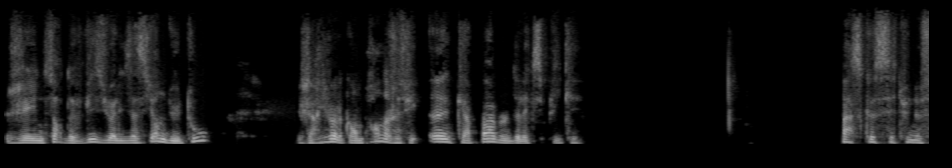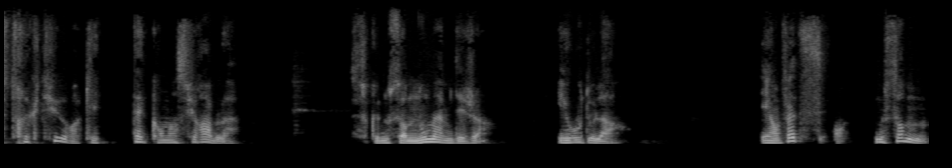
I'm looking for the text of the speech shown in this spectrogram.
j'ai une sorte de visualisation du tout, j'arrive à le comprendre, je suis incapable de l'expliquer. Parce que c'est une structure qui est incommensurable ce que nous sommes nous-mêmes déjà, et au-delà. Et en fait, nous sommes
